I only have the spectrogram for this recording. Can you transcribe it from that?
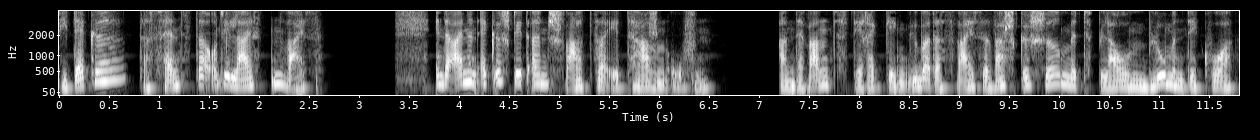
die Decke, das Fenster und die Leisten weiß. In der einen Ecke steht ein schwarzer Etagenofen. An der Wand direkt gegenüber das weiße Waschgeschirr mit blauem Blumendekor,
